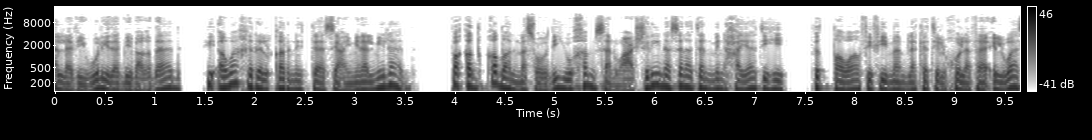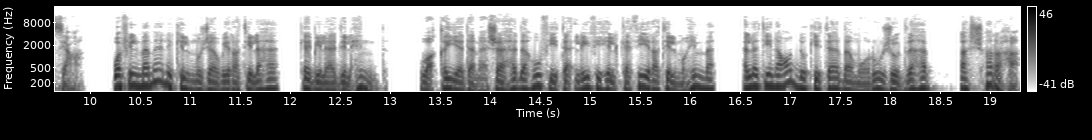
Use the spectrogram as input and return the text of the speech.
الذي ولد ببغداد في أواخر القرن التاسع من الميلاد. فقد قضى المسعودي 25 سنة من حياته في الطواف في مملكة الخلفاء الواسعة وفي الممالك المجاورة لها كبلاد الهند. وقيد ما شاهده في تأليفه الكثيرة المهمة التي نعد كتاب مروج الذهب أشهرها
